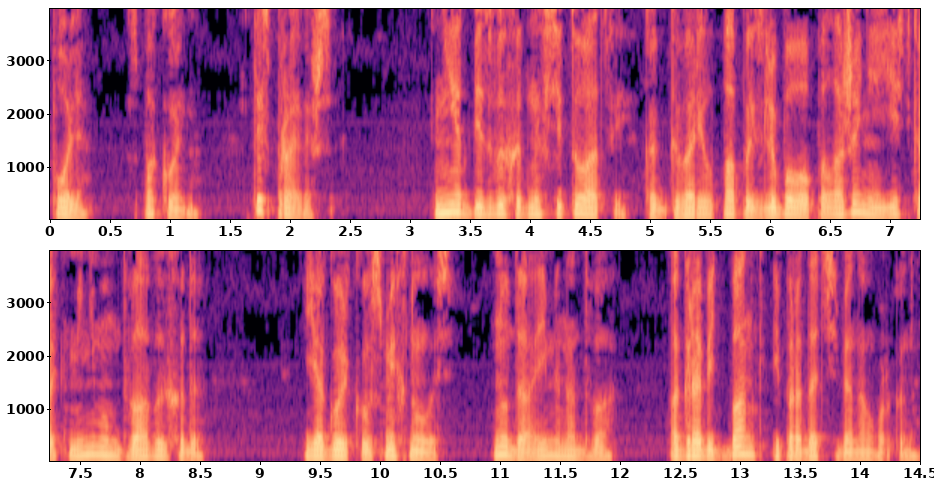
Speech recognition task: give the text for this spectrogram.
Поля, спокойно, ты справишься. Нет безвыходных ситуаций, как говорил папа, из любого положения есть как минимум два выхода. Я горько усмехнулась. Ну да, именно два. Ограбить банк и продать себя на органы.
